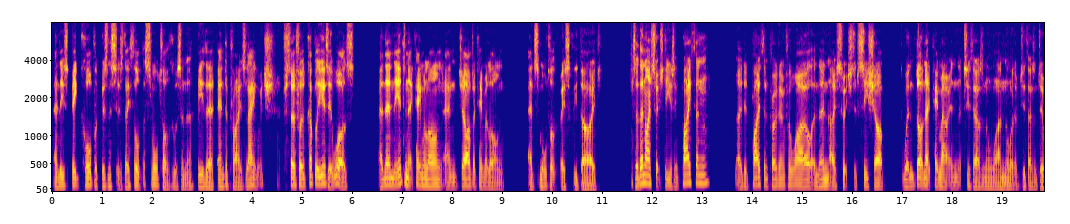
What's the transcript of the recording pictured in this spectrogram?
and these big corporate businesses. They thought that Smalltalk was going to be their enterprise language. So for a couple of years it was. And then the internet came along and Java came along and Smalltalk basically died. So then I switched to using Python. I did Python programming for a while, and then I switched to C Sharp. When .NET came out in 2001 or whatever, 2002,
